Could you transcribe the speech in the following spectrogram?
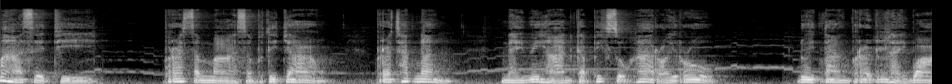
มหาเศรษฐี พระสัมมาสัมพุทธเจ้า ประทับนั่งในวิหารกับภิกษุห้าร้อยรูป ด้วยตั้งพระฤทัยว่า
